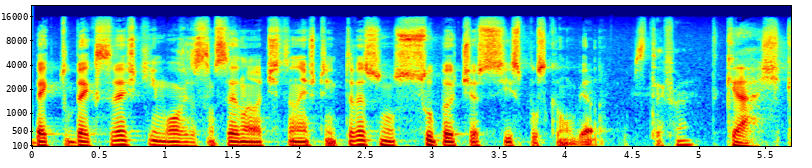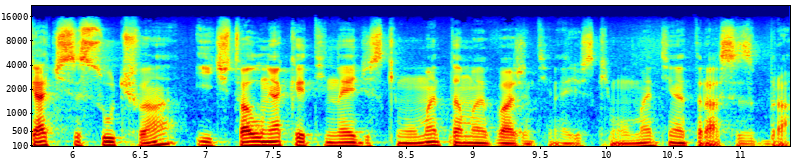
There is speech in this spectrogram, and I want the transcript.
back-to-back срещи, може да съм седнал да чета нещо интересно, но супер често си изпускам обяда. Стефан? Така, ще кажа, че се случва и че това до някъде е тинейджерски момент, ама е важен тинейджерски момент и не трябва да се забра.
